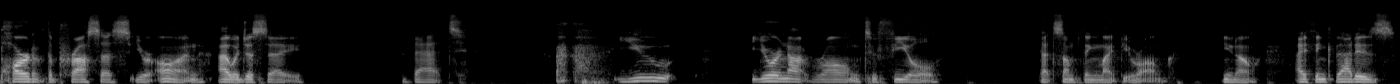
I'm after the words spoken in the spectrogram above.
part of the process you're on i would just say that you you're not wrong to feel that something might be wrong you know i think that is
